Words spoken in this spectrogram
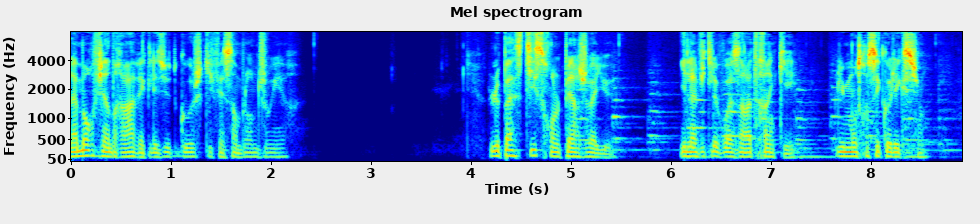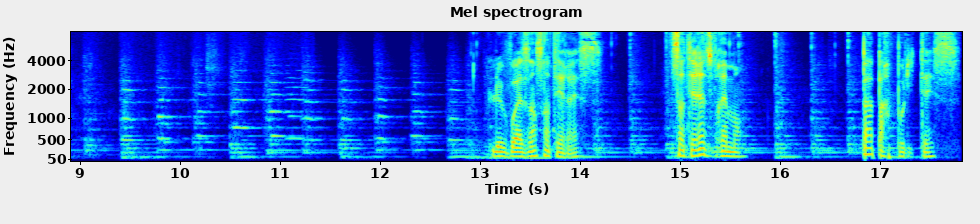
La mort viendra avec les yeux de gauche qui fait semblant de jouir. Le pastis rend le père joyeux. Il invite le voisin à trinquer, lui montre ses collections. Le voisin s'intéresse. S'intéresse vraiment. Pas par politesse.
